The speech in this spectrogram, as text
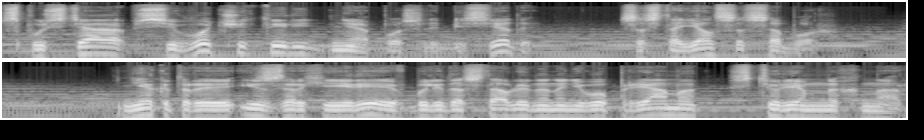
спустя всего четыре дня после беседы состоялся собор. Некоторые из архиереев были доставлены на него прямо с тюремных нар.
